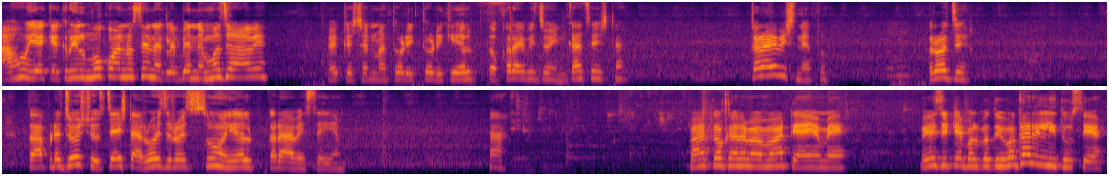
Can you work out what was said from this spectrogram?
આ હું એક એક રીલ મૂકવાનું છે ને, એટલે બેનને મજા આવે. વેકેશનમાં થોડીક થોડીક હેલ્પ તો કરાવી જોઈએ કા ચેષ્ટા? કરાવીશ ને તું? રોજે? તો આપણે જોઈશું, ચેષ્ટા રોજ રોજ શું હેલ્પ કરાવે છે એમ. હા. ભાત વઘારવા માટે અહીંયા મેં વેજીટેબલ બધું વઘારી લીધું છે.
